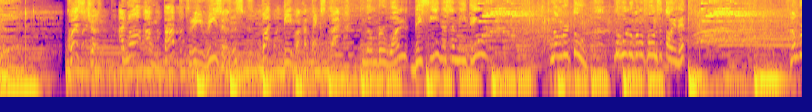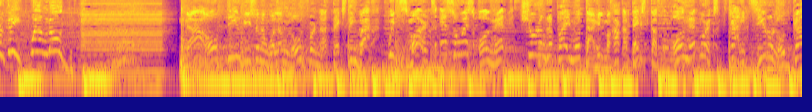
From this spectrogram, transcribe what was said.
good. Question. Ano ang top three reasons ba't di maka-text back? Number one, busy, nasa meeting. Number two, nahulog ang phone sa toilet. Number three, walang load. Reason ang walang load for not texting back. With Smart's SOS AllNet. Sure ang reply mo dahil makaka-text ka to all networks kahit zero load ka.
